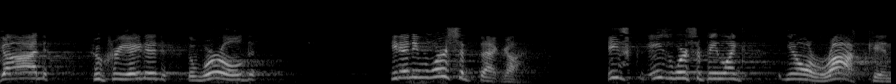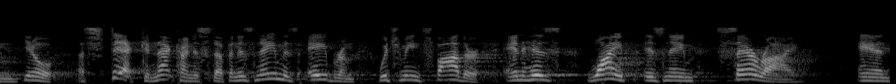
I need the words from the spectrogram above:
God who created the world he doesn't even worship that guy. He's, he's worshiping like, you know, a rock and, you know, a stick and that kind of stuff. And his name is Abram, which means father. And his wife is named Sarai, and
